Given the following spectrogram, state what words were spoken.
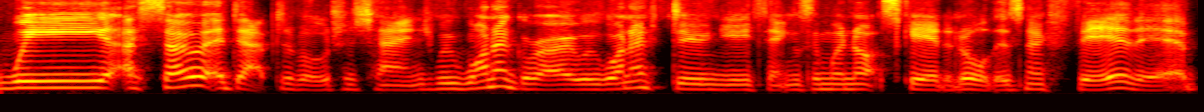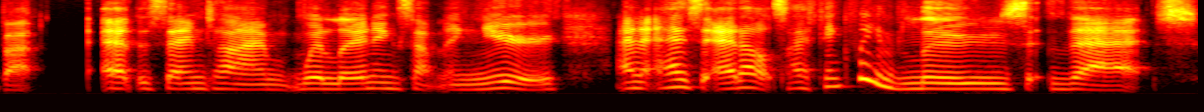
we are so adaptable to change. We want to grow, we want to do new things, and we're not scared at all. There's no fear there, but at the same time, we're learning something new. And as adults, I think we lose that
